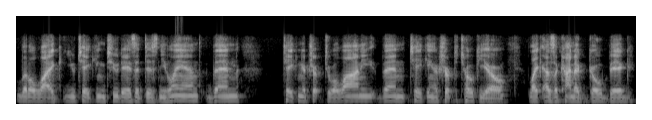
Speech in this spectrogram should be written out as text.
little like you taking two days at Disneyland, then taking a trip to Aulani, then taking a trip to Tokyo, like as a kind of go big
